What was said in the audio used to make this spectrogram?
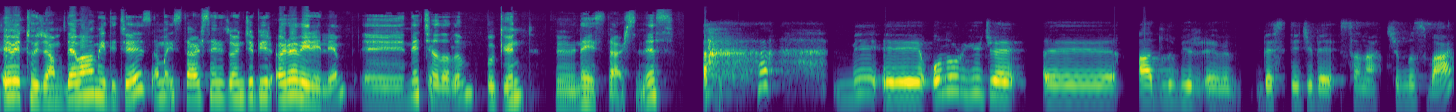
Evet hocam devam edeceğiz ama isterseniz önce bir ara verelim. Ee, ne çalalım bugün? Ee, ne istersiniz? bir e, Onur Yüce e, adlı bir e, besteci ve sanatçımız var.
